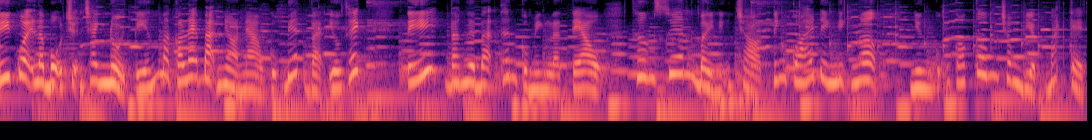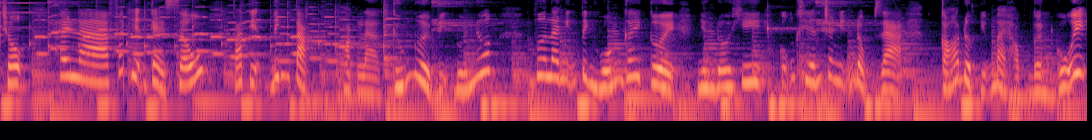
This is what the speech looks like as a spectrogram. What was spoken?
Tí Quậy là bộ truyện tranh nổi tiếng mà có lẽ bạn nhỏ nào cũng biết và yêu thích. Tí và người bạn thân của mình là Tèo thường xuyên bày những trò tinh quái để nghịch ngợm nhưng cũng có công trong việc bắt kẻ trộm hay là phát hiện kẻ xấu, phát hiện đinh tặc hoặc là cứu người bị đuối nước. Vừa là những tình huống gây cười nhưng đôi khi cũng khiến cho những độc giả có được những bài học gần gũi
